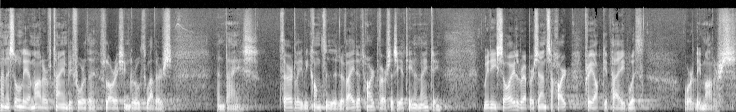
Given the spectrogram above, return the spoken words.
And it's only a matter of time before the flourishing growth withers and dies. Thirdly, we come to the divided heart, verses 18 and 19. Weedy soil represents a heart preoccupied with worldly matters.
